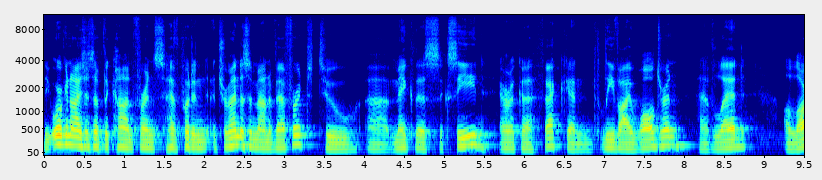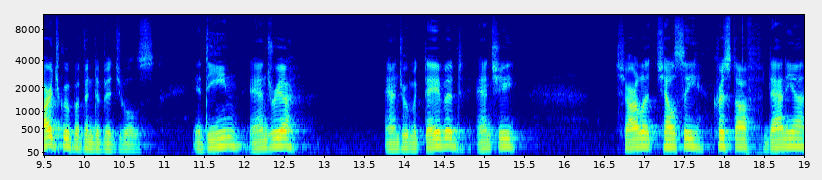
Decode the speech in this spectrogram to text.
The organizers of the conference have put in a tremendous amount of effort to uh, make this succeed. Erica Feick and Levi Waldron have led a large group of individuals. Edine, Andrea, Andrew McDavid, Anchi, Charlotte, Chelsea, Christoph, Dania,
